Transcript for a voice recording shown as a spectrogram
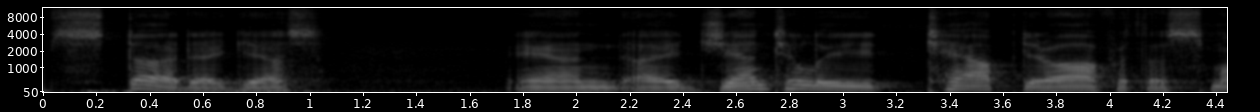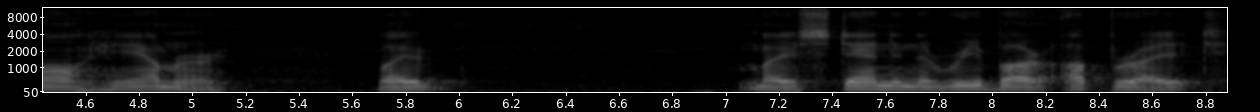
stud, I guess, and I gently tapped it off with a small hammer by by standing the rebar upright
